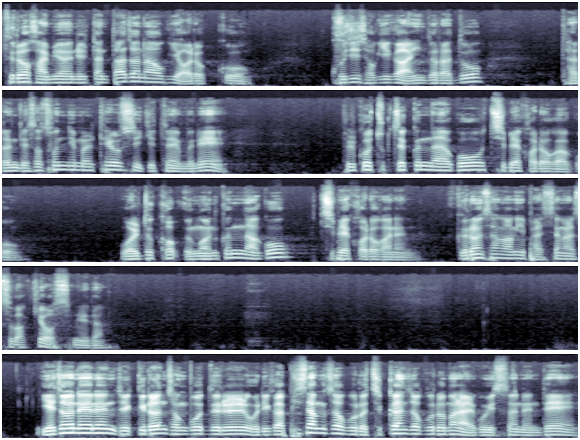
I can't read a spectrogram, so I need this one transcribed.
들어가면 일단 따져 나오기 어렵고 굳이 저기가 아니더라도 다른 데서 손님을 태울 수 있기 때문에 불꽃 축제 끝나고 집에 걸어가고 월드컵 응원 끝나고 집에 걸어가는 그런 상황이 발생할 수밖에 없습니다. 예전에는 이제 그런 정보들을 우리가 피상적으로 직관적으로만 알고 있었는데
